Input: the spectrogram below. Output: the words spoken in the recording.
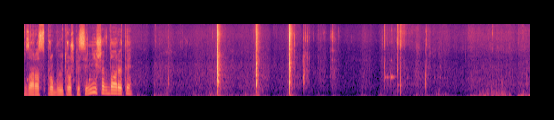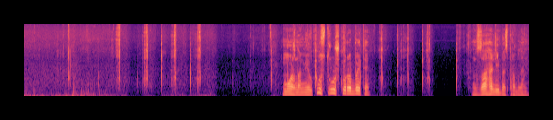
Зараз спробую трошки сильніше вдарити. Можна мілку стружку робити. Взагалі без проблем.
